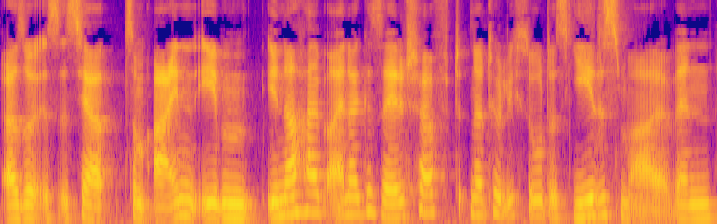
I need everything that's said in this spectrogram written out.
Also es ist ja zum einen eben innerhalb einer Gesellschaft natürlich so, dass jedes Mal, wenn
